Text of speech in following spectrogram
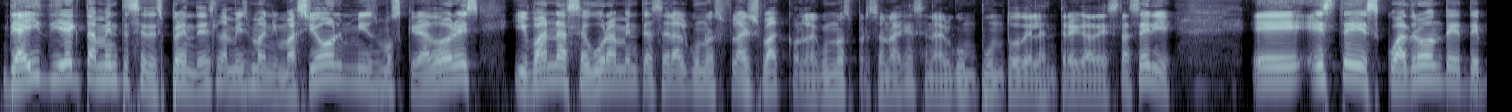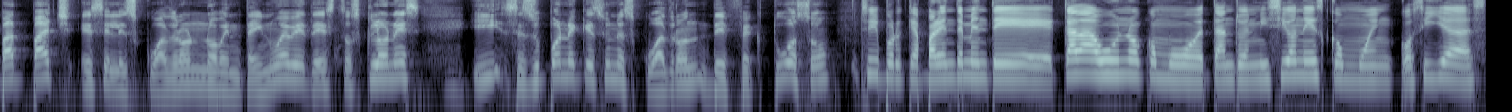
de ahí directamente se desprende. Es la misma animación, mismos creadores y van a seguramente hacer algunos flashbacks con algunos personajes en algún punto de la entrega de esta serie. Eh, este escuadrón de The Bad Batch es el escuadrón 99 de estos clones y se supone que es un escuadrón defectuoso. Sí, porque aparentemente cada uno, como tanto en misiones como en cosillas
